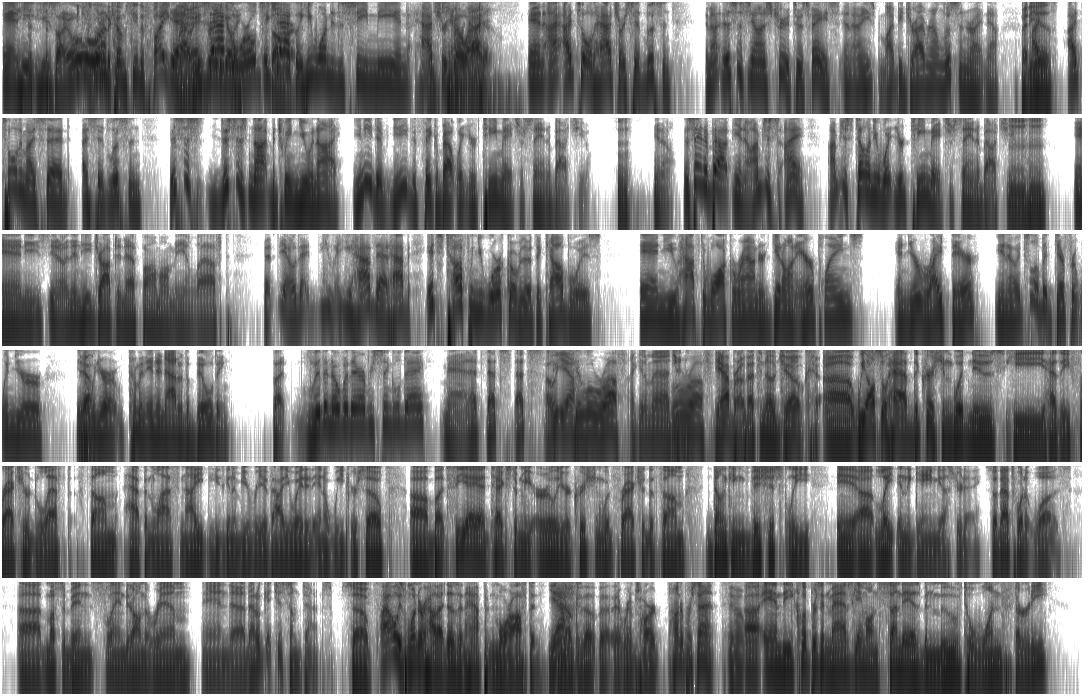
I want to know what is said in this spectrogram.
And he he's like, Oh he just wanted to come see the fight, yeah, bro. He's exactly. ready to go world star. Exactly. He wanted to see me and Hatcher go guy. at it. And I, I told Hatcher, I said, Listen, and I, this is the honest truth to his face, and he might be driving around listening right now. But he I, is. I told him, I said, I said, listen, this is this is not between you and I. You need to you need to think about what your teammates are saying about you. Hmm. You know, this ain't about, you know, I'm just I I'm just telling you what your teammates are saying about you. Mm-hmm. And he's, you know, and then he dropped an F bomb on me and left. But, you know, that you you have that habit. It's tough when you work over there at the Cowboys and you have to walk around or get on airplanes and you're right there. You know, it's a little bit different when you're, you know, Yeah. when you're coming in and out of the building. But living over there every single day, man, that's that's that's Oh, yeah. a little rough. I can imagine, A imagine. little rough. Yeah, bro, that's no joke. Uh, we also have the Christian Wood news. He has a fractured left thumb. Happened last night. He's going to be reevaluated in a week or so. Uh, but CA had texted me earlier. Christian Wood fractured the thumb, dunking viciously in, uh, late in the game yesterday. So that's what it was. Uh, must have been slammed it on the rim, and uh, that'll get you sometimes. So I always wonder how that doesn't happen more often. Yeah. you know, because that, that, that rim's hard. Hundred percent. Yeah. Uh, and the Clippers and Mavs game on Sunday has been moved to 1.30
